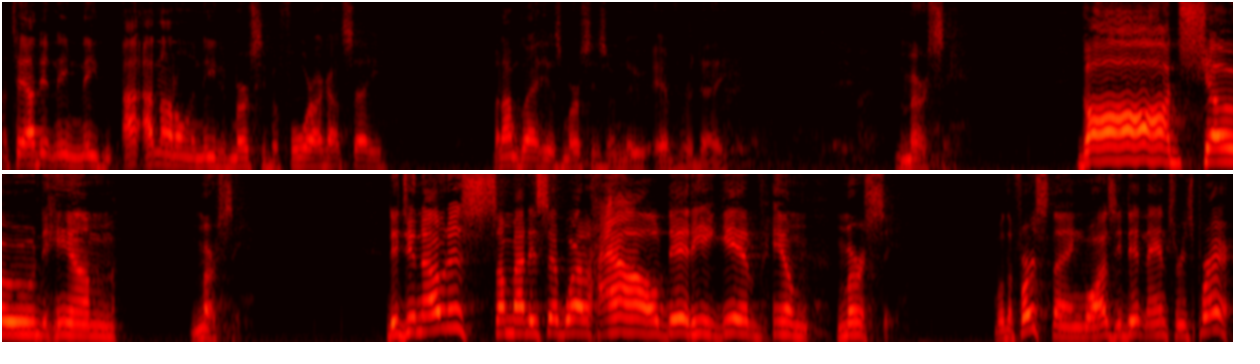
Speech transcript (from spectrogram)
I tell you, I didn't even need, I, I not only needed mercy before I got saved, but I'm glad his mercies are new every day. Mercy. God showed him mercy. Did you notice? Somebody said, Well, how did he give him mercy? Well, the first thing was he didn't answer his prayer.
